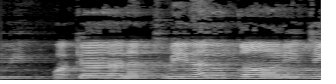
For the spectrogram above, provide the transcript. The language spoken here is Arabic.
وكانت من القانتين.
